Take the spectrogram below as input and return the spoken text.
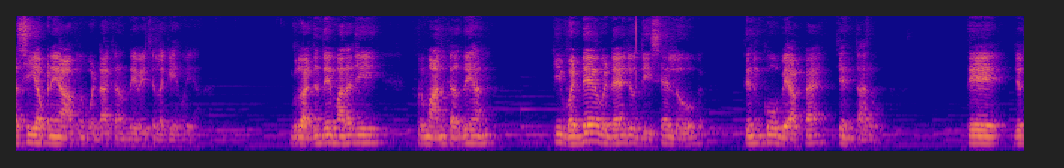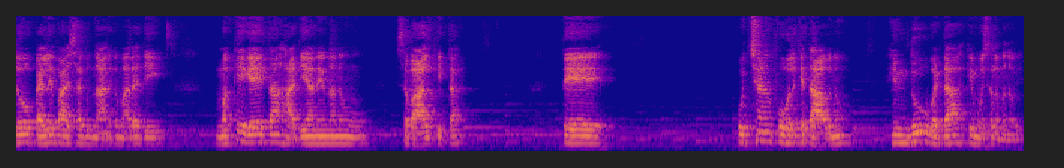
ਅਸੀਂ ਆਪਣੇ ਆਪ ਨੂੰ ਵੱਡਾ ਕਰਨ ਦੇ ਵਿੱਚ ਲੱਗੇ ਹੋਏ ਹਾਂ। ਗੁਰੂ ਅਰਜਨ ਦੇਵ ਮਹਾਰਾਜ ਜੀ ਫਰਮਾਨ ਕਰਦੇ ਹਨ ਕਿ ਵੱਡੇ ਵੱਡੇ ਜੋ ਦੀਸੈ ਲੋਗ ਤਿਨ ਕੋ ਵਿਆਪੈ ਚਿੰਤਾ ਰੋ ਤੇ ਜਦੋਂ ਪਹਿਲੇ ਪਾਤਸ਼ਾਹ ਗੁਰੂ ਨਾਨਕ ਮਹਾਰਾਜ ਜੀ ਮੱਕੇ ਗਏ ਤਾਂ ਹਾਜੀਆਂ ਨੇ ਉਹਨਾਂ ਨੂੰ ਸਵਾਲ ਕੀਤਾ ਤੇ ਪੁੱਛਣ ਫੋਲ ਕਿਤਾਬ ਨੂੰ, ਹਿੰਦੂ ਵੱਡਾ ਕਿ ਮੁਸਲਮਾਨ ਹੋਈ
